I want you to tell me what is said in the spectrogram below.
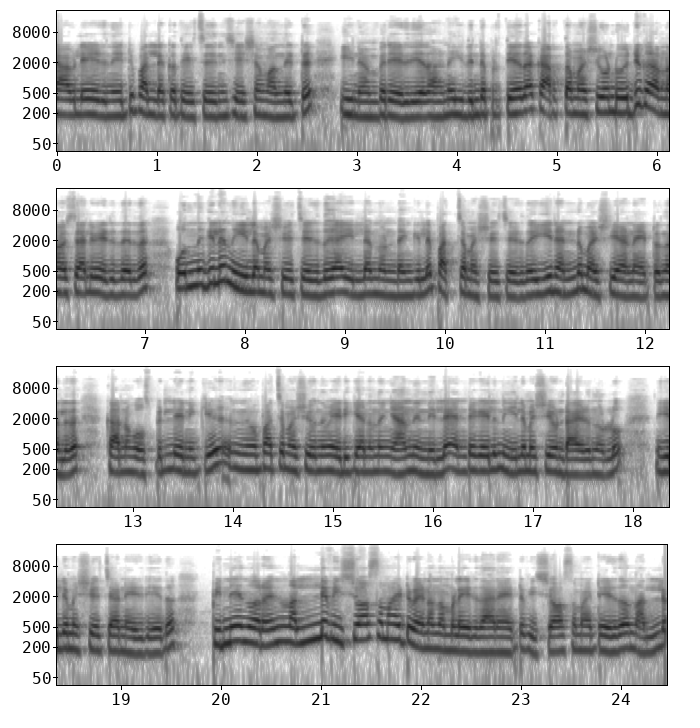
രാവിലെ എഴുന്നേറ്റ് പല്ലൊക്കെ തേച്ചതിന് ശേഷം വന്നിട്ട് ഈ നമ്പർ എഴുതിയതാണ്. ഇതിന്റെ പ്രത്യേകത കറുത്ത മഷി കൊണ്ട് ഒരു കാരണവശാലും എഴുതരുത്. ഒന്നുകിൽ നീല മഷി വെച്ച് എഴുതുക ഇല്ലെന്നുണ്ടെങ്കിൽ പച്ച മഷി വെച്ച് എഴുതുക. ഈ രണ്ട് മഷിയാണ് ഏറ്റവും നല്ലത്. കാരണം ഹോസ്പിറ്റലിൽ എനിക്ക് പച്ച മഷിയൊന്നും മേടിക്കാനൊന്നും ഞാൻ നിന്നില്ല. എന്റെ കയ്യിൽ നീലമഷി ഉണ്ടായിരുന്നുള്ളൂ. നീലമഷി വെച്ചാണ് എഴുതിയത്. പിന്നെ എന്ന് പറയുന്നത് നല്ല വിശ്വാസമായിട്ട് വേണം നമ്മൾ എഴുതാനായിട്ട്. വിശ്വാസമായിട്ട് എഴുതുക നല്ല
